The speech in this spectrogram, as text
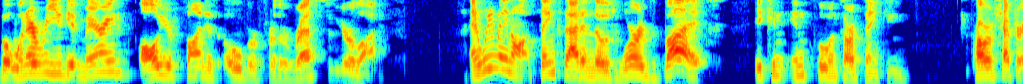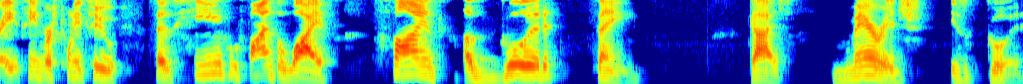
But whenever you get married, all your fun is over for the rest of your life. And we may not think that in those words, but it can influence our thinking. Proverbs chapter 18, verse 22 says, He who finds a wife finds a good thing. Guys, marriage is good.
